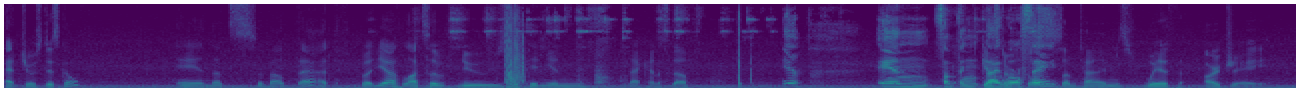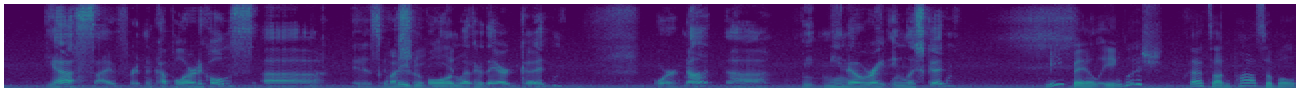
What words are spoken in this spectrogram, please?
at Joe's Disc Golf. And that's about that. But yeah, lots of news, opinion, that kind of stuff. Yeah. And something Guest I will say, sometimes with RJ. yes, I've written a couple articles. Uh, it is And maybe questionable on whether they are good or not. Uh, me, me no write English good. Me fail English? That's impossible.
